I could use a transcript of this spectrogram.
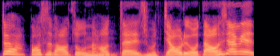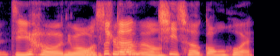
对啊，包吃包住，然后在什么交流道下面集合。你们我是跟汽车工会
